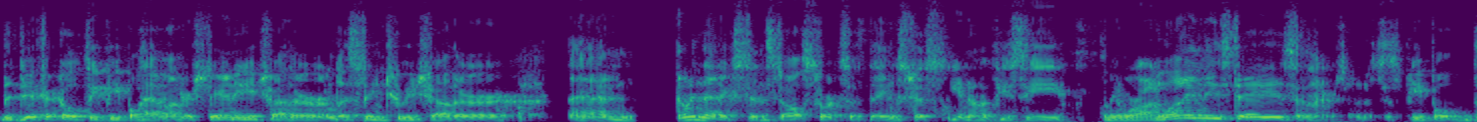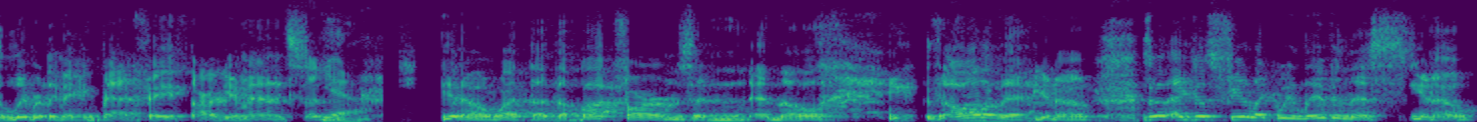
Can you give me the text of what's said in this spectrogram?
the difficulty people have understanding each other or listening to each other and I mean that extends to all sorts of things. Just you know, if you see, I mean, we're online these days, and there's, there's just people deliberately making bad faith arguments, and Yeah. you know what the the bot farms and and the whole all of it. You know, so I just feel like we live in this you know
